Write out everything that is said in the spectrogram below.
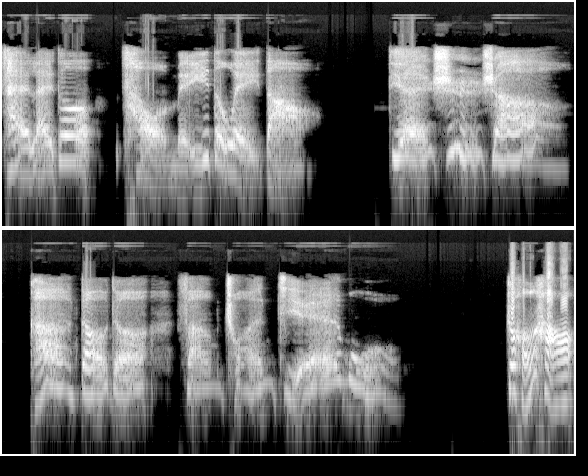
采来的草莓的味道，电视上看到的帆船节目，这很好。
